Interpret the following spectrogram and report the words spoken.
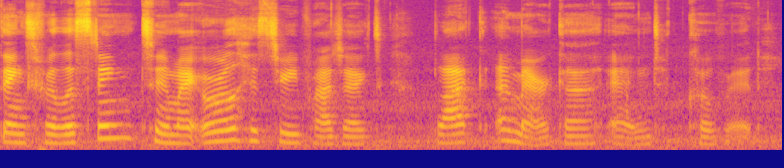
Thanks for listening to my oral history project, Black America and COVID.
